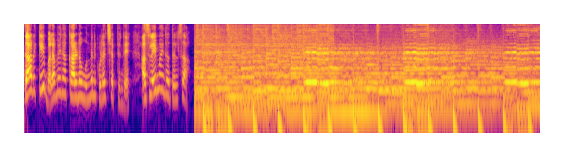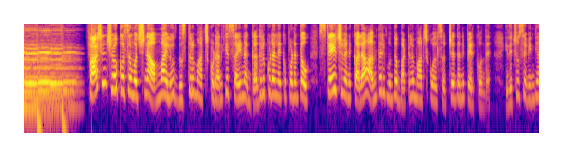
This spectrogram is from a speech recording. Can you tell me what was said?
దానికి బలమైన కారణం ఉందని కూడా చెప్పింది. అసలేమైందో తెలుసా? ఫ్యాషన్ షో కోసం వచ్చిన అమ్మాయిలు దుస్తులు మార్చుకోవడానికి సరైన గదులు కూడా లేకపోవడంతో స్టేజ్ వెనకాల అందరి ముందు బట్టలు మార్చుకోవాల్సి వచ్చేదని పేర్కొంది. ఇది చూసి వింధ్య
